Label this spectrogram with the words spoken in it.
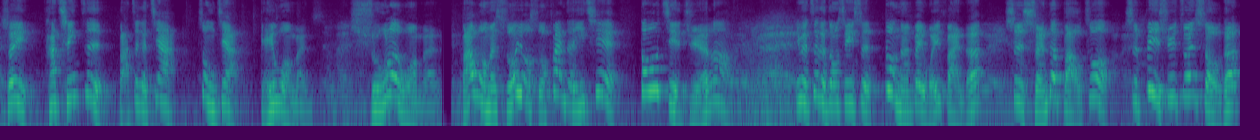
所以他亲自把这个价重价给我们，赎了我们，把我们所有所犯的一切都解决了。因为这个东西是不能被违反的，是神的宝座，是必须遵守的。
